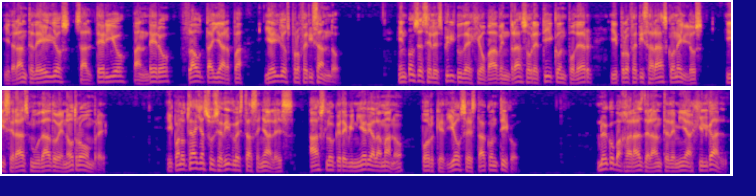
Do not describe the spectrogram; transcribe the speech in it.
y delante de ellos salterio, pandero, flauta y arpa, y ellos profetizando. Entonces el Espíritu de Jehová vendrá sobre ti con poder, y profetizarás con ellos, y serás mudado en otro hombre. Y cuando te hayan sucedido estas señales, haz lo que te viniere a la mano, porque Dios está contigo. Luego bajarás delante de mí a Gilgal.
